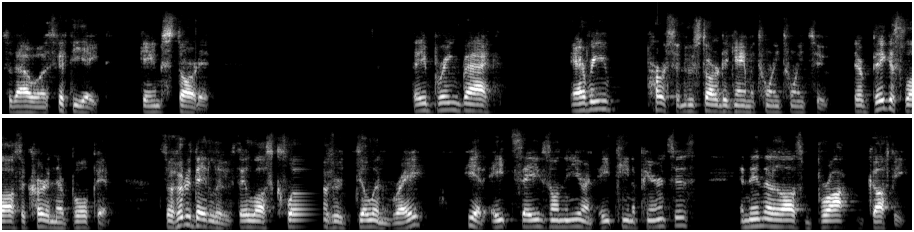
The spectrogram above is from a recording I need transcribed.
so that was 58 games started, they bring back every person who started a game in 2022. Their biggest loss occurred in their bullpen. So who did they lose? They lost closer Dylan Ray. He had eight saves on the year and 18 appearances. And then they lost Brock Guffey,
